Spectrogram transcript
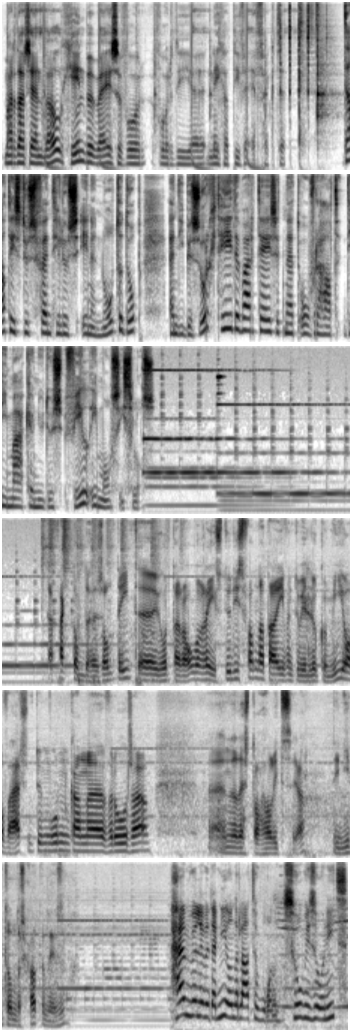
Maar daar zijn wel geen bewijzen voor, voor die uh, negatieve effecten. Dat is dus Ventilus in een notendop. En die bezorgdheden waar Thijs het net over had, die maken nu dus veel emoties los. Effect op de gezondheid. Uh, je hoort daar allerlei studies van dat dat eventueel leukemie of hersentumoren kan uh, veroorzaken. En dat is toch wel iets ja, die niet te onderschatten is. Hè. Hem willen we daar niet onder laten wonen, sowieso niet.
